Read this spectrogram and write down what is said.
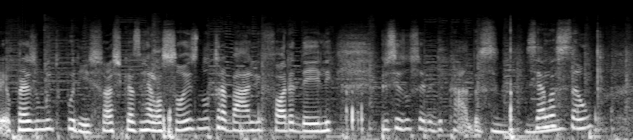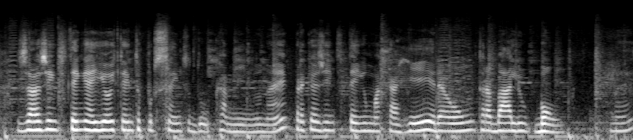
Eu, prezo muito por isso. Eu acho que as relações no trabalho e fora dele precisam ser educadas. Uhum. Se elas são, já a gente tem aí 80% do caminho, né? Para que a gente tenha uma carreira ou um trabalho bom, né?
